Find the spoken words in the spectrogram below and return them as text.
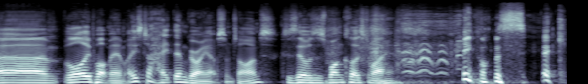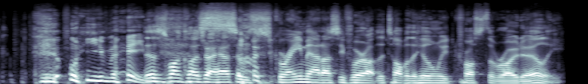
um, lollipop man. I used to hate them growing up sometimes because there was this one close to my Hang on a second. What do you mean? there was this one close to our house that would scream at us if we were up the top of the hill and we'd cross the road early.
